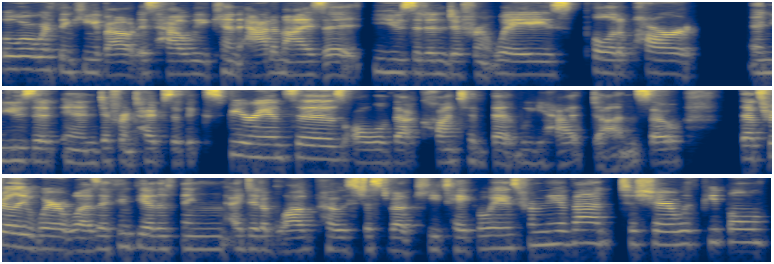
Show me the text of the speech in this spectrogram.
But what we're thinking about is how we can atomize it, use it in different ways, pull it apart, and use it in different types of experiences, all of that content that we had done. So that's really where it was. I think the other thing, I did a blog post just about key takeaways from the event to share with people,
